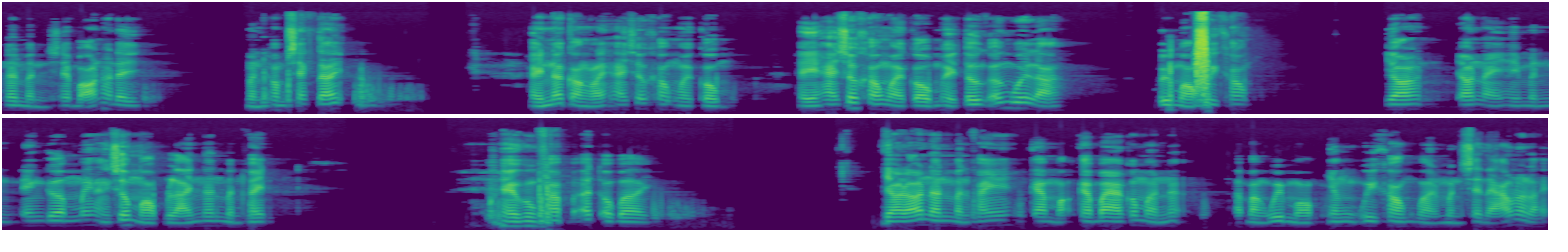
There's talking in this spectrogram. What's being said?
nên mình sẽ bỏ nó đi. Mình không xét tới. Thì nó còn lại hai số 0 ngoài cùng. Thì hai số 0 ngoài cùng thì tương ứng với là Q1 Q0 do do này thì mình đang gom mấy hàng số 1 lại nên mình phải theo phương pháp ít ô bơi. Do đó nên mình phải K1, K3 của mình á, là bằng Q1 nhân Q0 và mình sẽ đảo nó lại.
